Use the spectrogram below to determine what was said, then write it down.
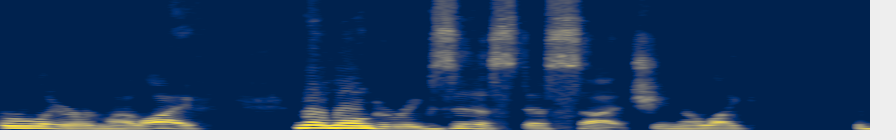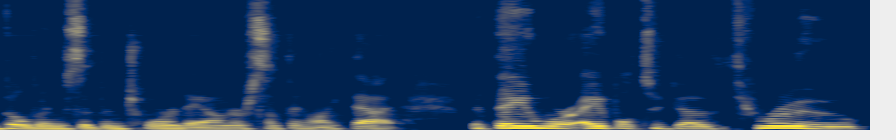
earlier in my life no longer exist as such. You know, like the buildings have been torn down or something like that. But they were able to go through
